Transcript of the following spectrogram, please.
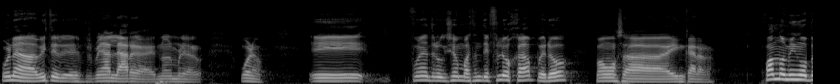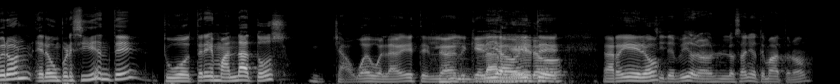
una, viste, enfermedad larga, no nombre largo. Bueno, eh, fue una introducción bastante floja, pero vamos a encarar. Juan Domingo Perón era un presidente, tuvo tres mandatos. Ya huevo, la, este, la, el que día, Larguero. ¿viste? Larguero. Si te pido los, los años te mato, ¿no?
